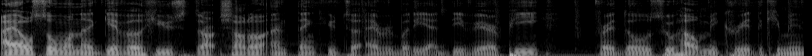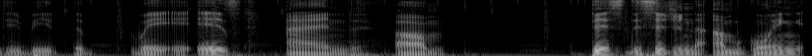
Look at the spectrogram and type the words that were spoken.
I also want to give a huge shout out and thank you to everybody at DVRP for those who helped me create the community to be the way it is. And um, this decision that I'm going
